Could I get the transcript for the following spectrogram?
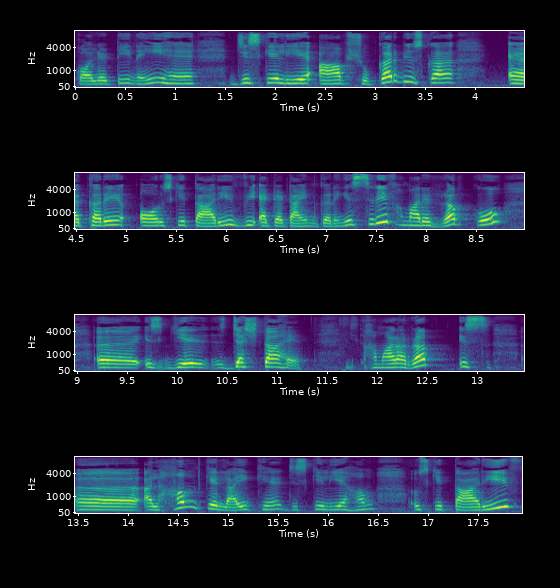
کوالٹی نہیں ہے، جس کے لیے آپ شکر بھی اس کا کریں اور اس کی تعریف بھی ایٹ اے ٹائم کریں۔ یہ صرف ہمارے رب کو یہ جچتا ہے۔ ہمارا رب اس الحمد کے لائق ہے، جس کے لیے ہم اس کی تعریف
